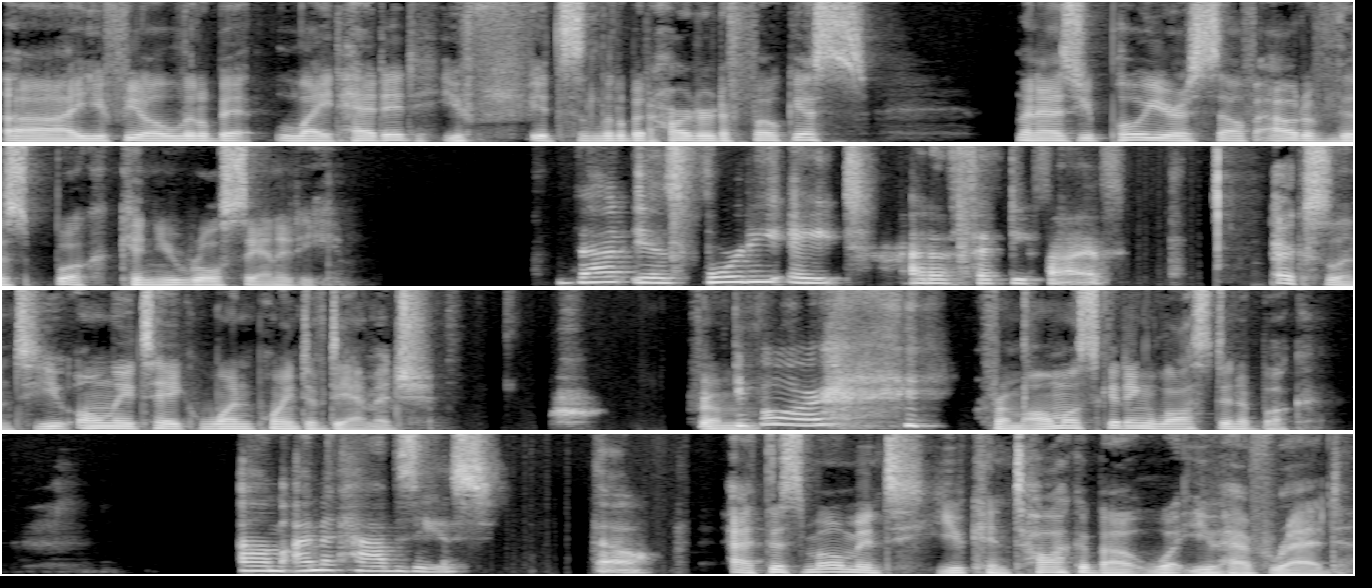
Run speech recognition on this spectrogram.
Uh, you feel a little bit lightheaded. You f- it's a little bit harder to focus. And as you pull yourself out of this book, can you roll sanity? That is 48 out of 55. Excellent. You only take one point of damage from 54. from almost getting lost in a book. um, I'm at halvesies, though. At this moment, you can talk about what you have read.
